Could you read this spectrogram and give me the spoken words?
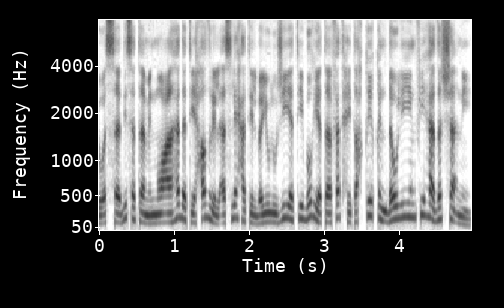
والسادسة من معاهدة حظر الأسلحة البيولوجية بغية فتح تحقيق دولي في هذا الشأن.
